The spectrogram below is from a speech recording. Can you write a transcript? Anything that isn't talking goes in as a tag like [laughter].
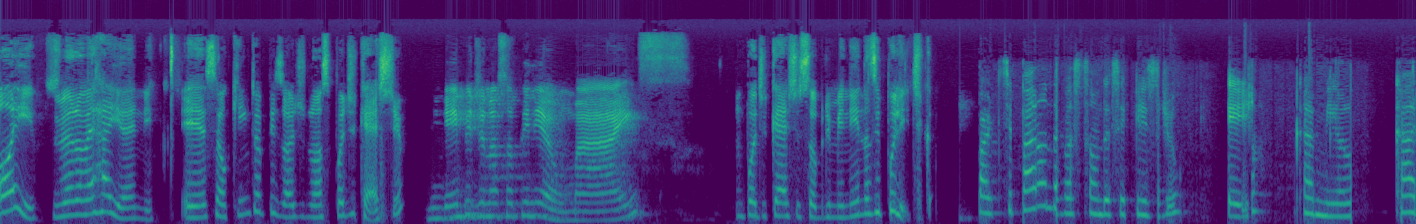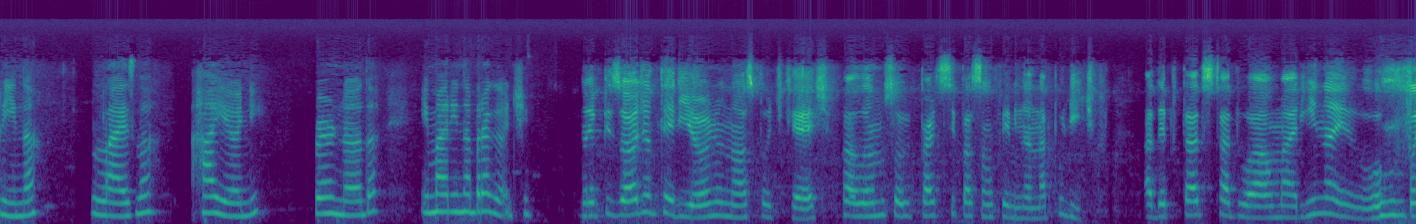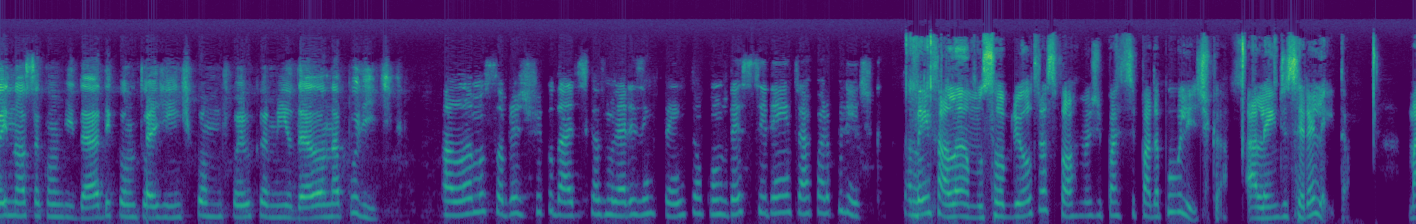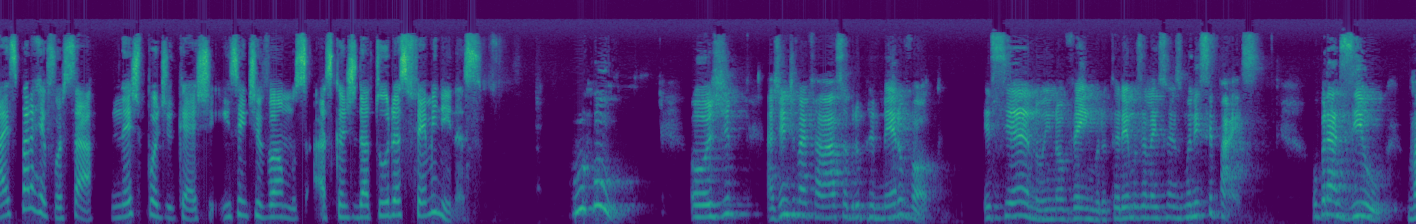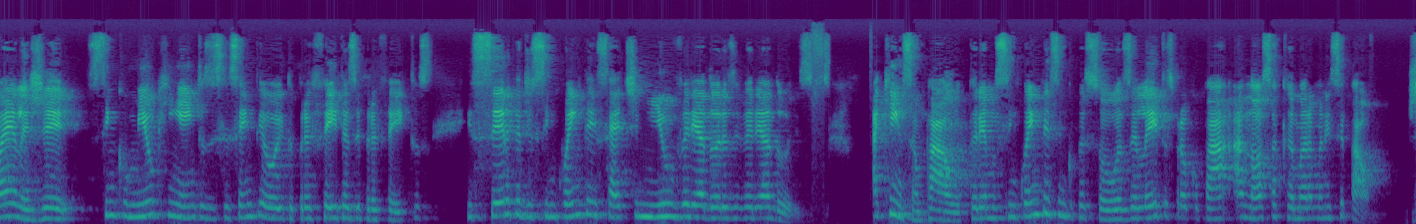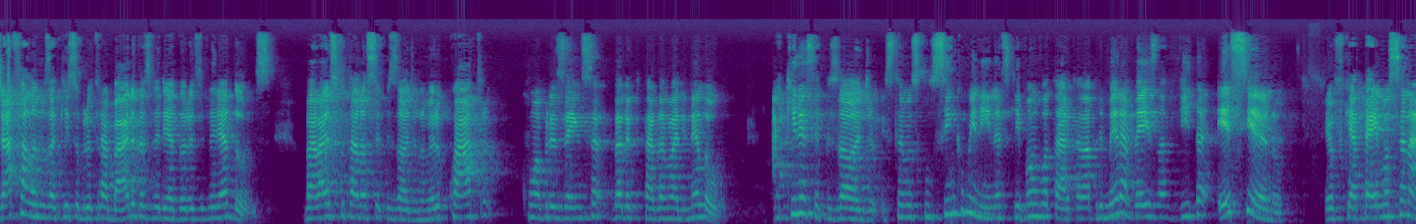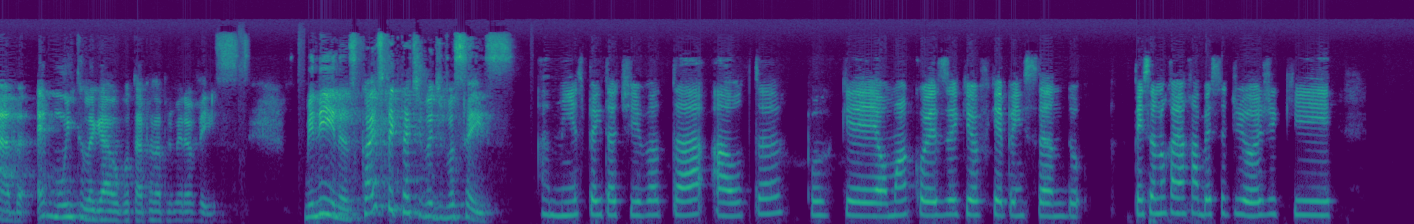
Oi, meu nome é Rayane. Esse é o quinto episódio do nosso podcast. Ninguém pediu nossa opinião, mas. Um podcast sobre meninas e política. Participaram da gravação desse episódio Eixa, Camila, Karina, Laisla, Rayane, Fernanda e Marina Bragante. No episódio anterior no nosso podcast, falamos sobre participação feminina na política. A deputada estadual Marina Elo [laughs] foi nossa convidada e contou a gente como foi o caminho dela na política. Falamos sobre as dificuldades que as mulheres enfrentam quando decidem entrar para a política. Também falamos sobre outras formas de participar da política, além de ser eleita. Mas, para reforçar, neste podcast incentivamos as candidaturas femininas. Uhul! Hoje a gente vai falar sobre o primeiro voto. Esse ano, em novembro, teremos eleições municipais. O Brasil vai eleger 5.568 prefeitas e prefeitos e cerca de 57 mil vereadoras e vereadores. Aqui em São Paulo, teremos 55 pessoas eleitas para ocupar a nossa Câmara Municipal. Já falamos aqui sobre o trabalho das vereadoras e vereadores. Vai lá escutar nosso episódio número 4 com a presença da deputada Marina Elou. Aqui nesse episódio, estamos com cinco meninas que vão votar pela primeira vez na vida esse ano. Eu fiquei até emocionada. É muito legal votar pela primeira vez. Meninas, qual a expectativa de vocês? A minha expectativa tá alta, porque é uma coisa que eu fiquei pensando, pensando com a minha cabeça de hoje, que,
